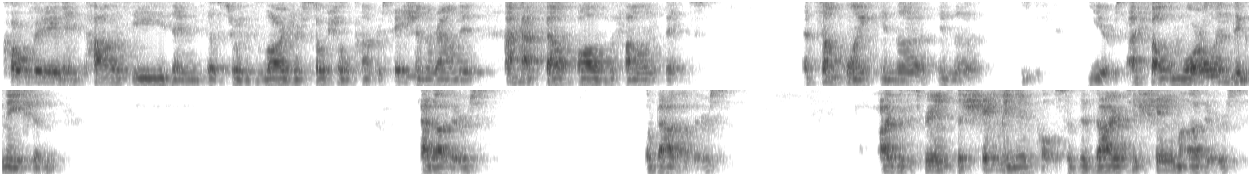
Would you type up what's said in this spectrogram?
COVID and policies and the sort of larger social conversation around it, I have felt all of the following things. At some point in the in the years, I felt moral indignation at others about others. I've experienced a shaming impulse, a desire to shame others.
